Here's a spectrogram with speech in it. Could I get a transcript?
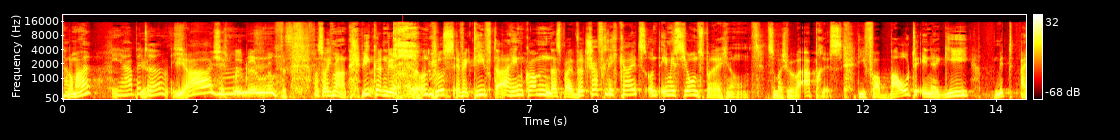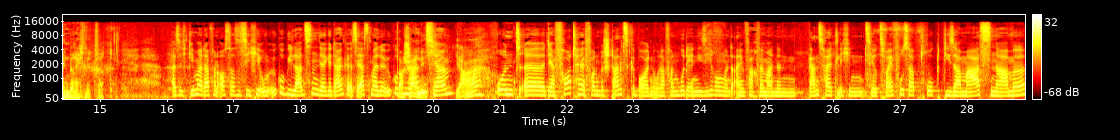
Normal? Ja, bitte. Ich, ja, ich, was soll ich machen? Wie können wir schnell und plus effektiv dahin kommen, dass bei Wirtschaftlichkeits- und Emissionsberechnungen, zum Beispiel bei Abriss, die verbaute Energie mit einberechnet wird? Also ich gehe mal davon aus, dass es sich hier um Ökobilanzen. Der Gedanke ist erstmal eine Ökobilanz. Ja. ja. Und äh, der Vorteil von Bestandsgebäuden oder von Modernisierungen einfach, wenn man einen ganzheitlichen CO2-Fußabdruck dieser Maßnahme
